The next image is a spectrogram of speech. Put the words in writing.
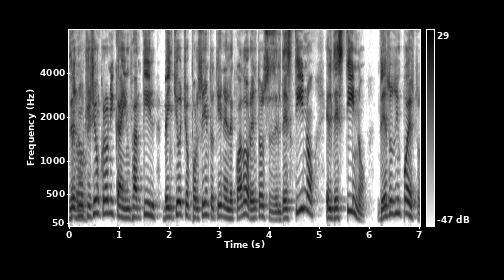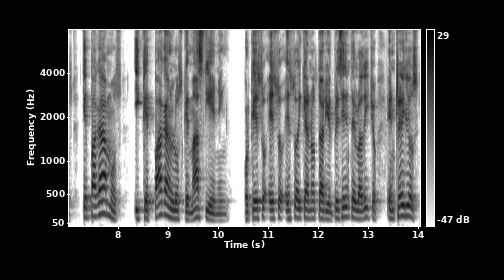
Desnutrición crónica infantil, 28% tiene el Ecuador. Entonces, el destino, el destino de esos impuestos que pagamos y que pagan los que más tienen, porque eso, eso, eso hay que anotar, y el presidente lo ha dicho, entre ellos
